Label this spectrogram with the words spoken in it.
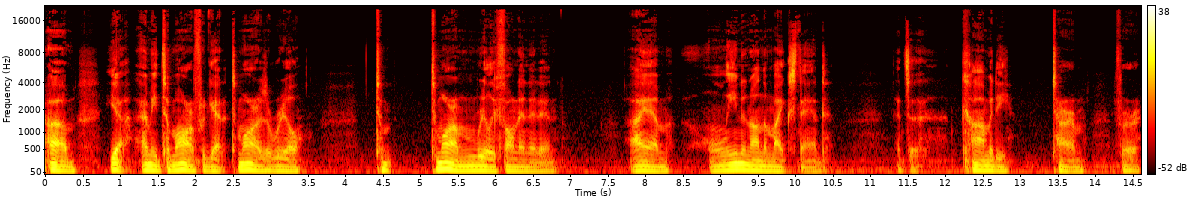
Um, yeah, I mean tomorrow, forget it. Tomorrow is a real. To, tomorrow, I'm really phoning it in. I am leaning on the mic stand. It's a comedy term for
